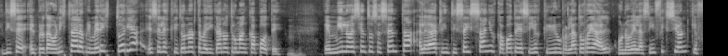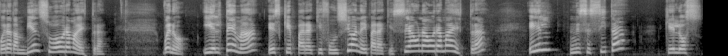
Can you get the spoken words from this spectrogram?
dice, el protagonista de la primera historia es el escritor norteamericano Truman Capote. En 1960, a la edad de 36 años, Capote decidió escribir un relato real o novela sin ficción que fuera también su obra maestra. Bueno, y el tema es que para que funcione y para que sea una obra maestra, él necesita que los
